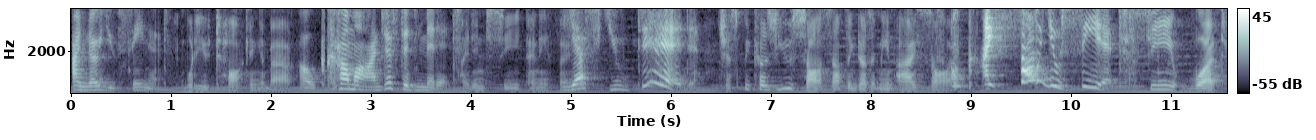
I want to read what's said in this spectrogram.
I know you've seen it. What are you talking about? Oh, come on, just admit it. I didn't see anything. Yes, you did. Just because you saw something doesn't mean I saw it. Oh, I saw you see it. See what?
